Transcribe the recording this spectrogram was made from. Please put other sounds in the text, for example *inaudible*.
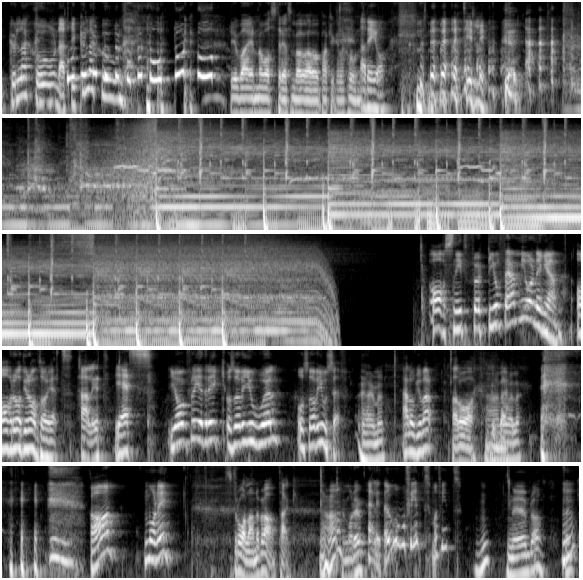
Artikulation, artikulation. Det är bara en av oss tre som behöver öva på artikulation. Ja, det är jag. Den är tydlig. Avsnitt 45 i ordningen av Radio Rantorget. Härligt. Yes! Jag Fredrik och så har vi Joel och så har vi Josef. Jajamän. Hallå gubbar. Hallå, Hallå gubbe. eller? *laughs* Ja, hur mår ni? Strålande bra, tack. Jaha. Hur mår du? Härligt. Oh, vad fint, vad fint. Mm. Det är bra. Tack. Mm.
